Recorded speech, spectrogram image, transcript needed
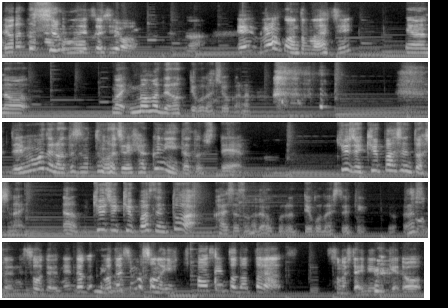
で私も友達としようえブランコの友達？いやあのまあ今までのっていうことにしようかな。じゃあ今までの私の友達が100人いたとして99%はしない。あの99%は改札まで送るっていうことにしていいかな。そうだよね、そうだよね。だから私もその1%だったらその人は入れるけど、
